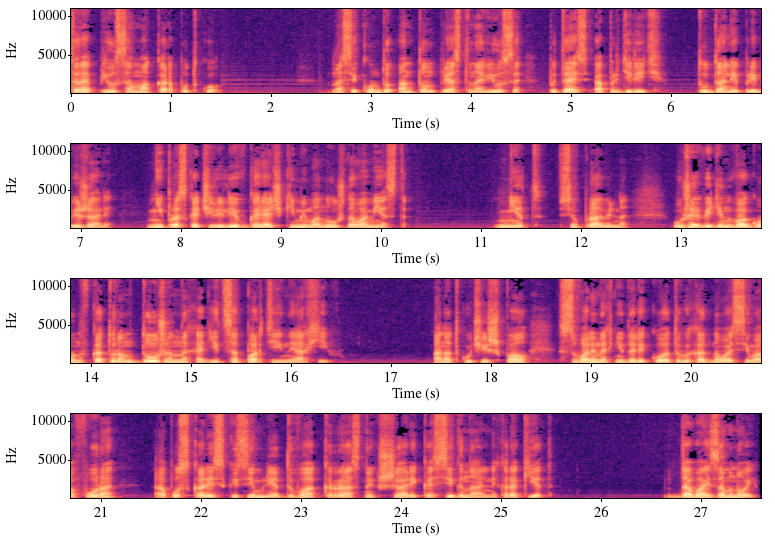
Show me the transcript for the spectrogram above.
торопился Макар Путко. На секунду Антон приостановился, пытаясь определить, туда ли прибежали, не проскочили ли в горячке мимо нужного места. Нет, все правильно. Уже виден вагон, в котором должен находиться партийный архив. А над кучей шпал, сваленных недалеко от выходного семафора, опускались к земле два красных шарика сигнальных ракет. «Давай за мной!»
